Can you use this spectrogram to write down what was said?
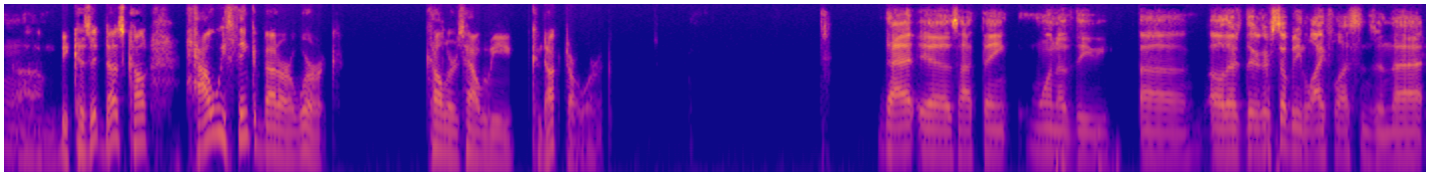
mm. um, because it does call how we think about our work colors how we conduct our work that is i think one of the uh oh there's there, there's so many life lessons in that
